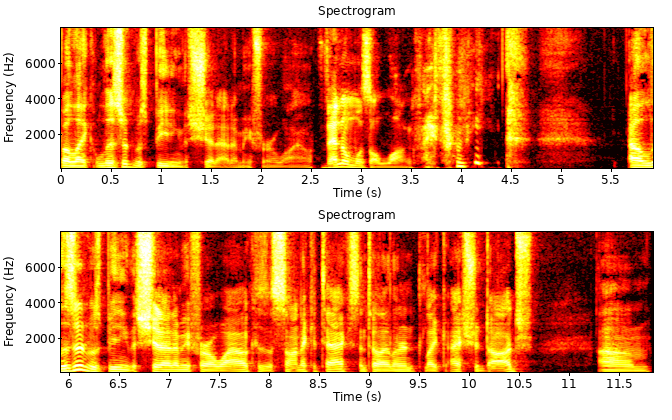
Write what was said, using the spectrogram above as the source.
but like Lizard was beating the shit out of me for a while. Venom was a long fight for me. Uh, Lizard was beating the shit out of me for a while because of Sonic attacks until I learned like I should dodge. Um,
